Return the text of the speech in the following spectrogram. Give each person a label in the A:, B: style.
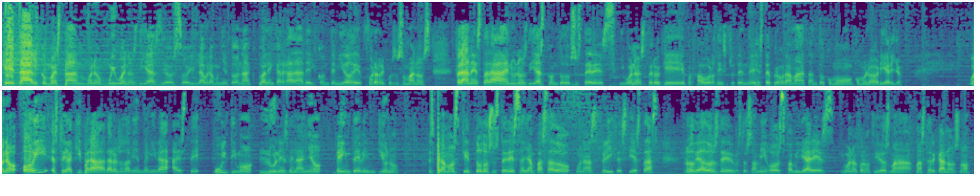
A: ¿Qué tal? ¿Cómo están? Bueno, muy buenos días. Yo soy Laura Muñetón, actual encargada del contenido de Foro Recursos Humanos. Fran estará en unos días con todos ustedes y bueno, espero que por favor disfruten de este programa tanto como, como lo haría yo. Bueno, hoy estoy aquí para daros la bienvenida a este último lunes del año 2021. Esperamos que todos ustedes hayan pasado unas felices fiestas rodeados de vuestros amigos, familiares y bueno, conocidos más, más cercanos, ¿no?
